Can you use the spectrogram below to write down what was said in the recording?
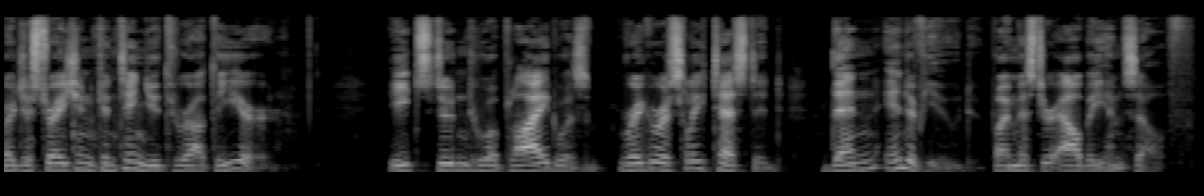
Registration continued throughout the year. Each student who applied was rigorously tested then interviewed by Mr. Albee himself.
